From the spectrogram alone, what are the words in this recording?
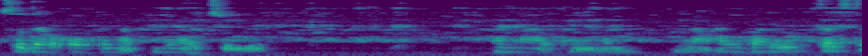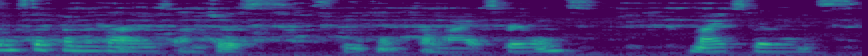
So they'll open up more to you. In my opinion. You know, everybody does things differently, guys. I'm just speaking from my experience. My experience,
